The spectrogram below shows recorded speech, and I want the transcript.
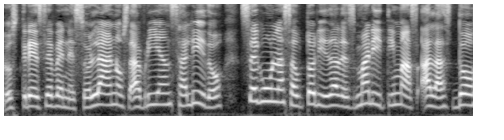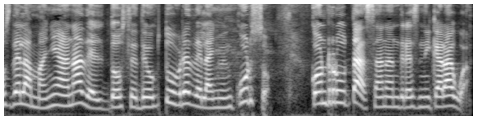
Los 13 venezolanos habrían salido, según las autoridades marítimas, a las 2 de la mañana del 12 de octubre del año en curso, con ruta San Andrés, Nicaragua.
